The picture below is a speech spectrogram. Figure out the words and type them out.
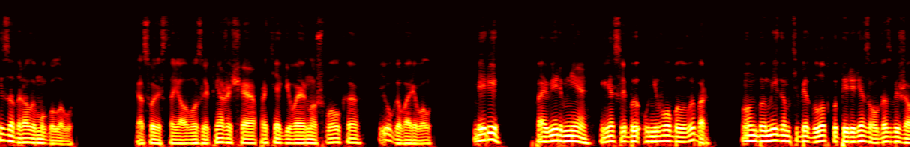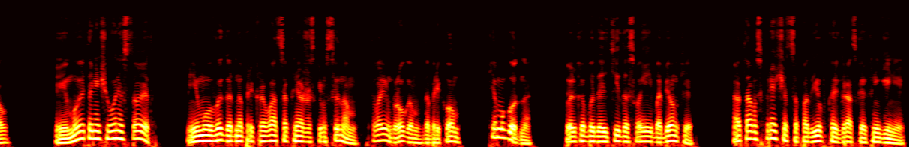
и задрал ему голову. Косой стоял возле княжища, протягивая нож волка, и уговаривал. «Бери. Поверь мне, если бы у него был выбор, он бы мигом тебе глотку перерезал да сбежал. Ему это ничего не стоит. Ему выгодно прикрываться княжеским сыном, твоим другом, добряком, кем угодно, только бы дойти до своей бабенки, а там спрячется под юбкой градской княгини,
